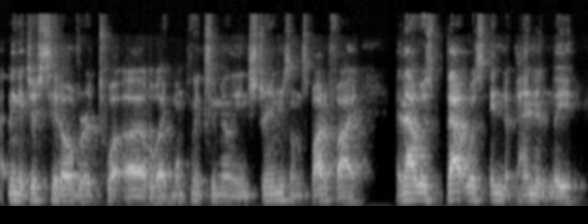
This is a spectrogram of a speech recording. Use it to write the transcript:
I think it just hit over tw- uh, like 1.2 million streams on Spotify, and that was that was independently,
